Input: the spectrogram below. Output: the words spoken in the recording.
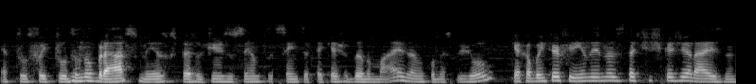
é tudo, foi tudo no braço mesmo. Os special teams do Saints, Saints até que ajudando mais né, no começo do jogo. Que acabou interferindo aí nas estatísticas gerais, né?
